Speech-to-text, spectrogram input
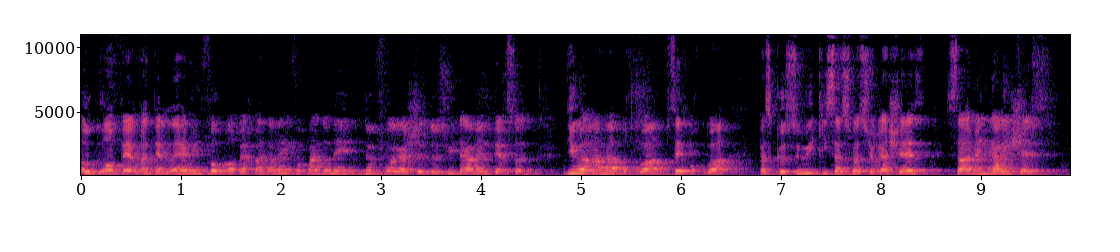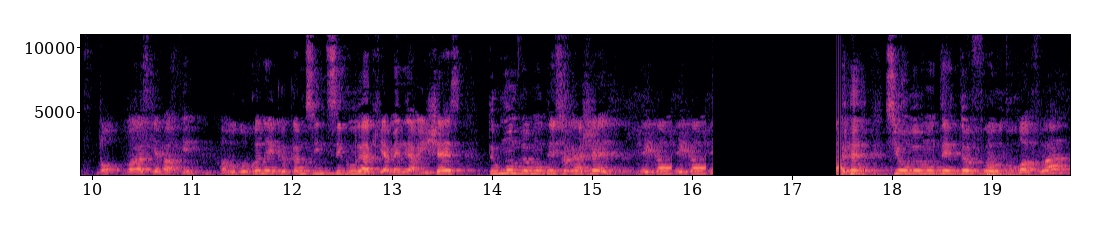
au grand-père maternel, une fois au grand-père paternel, il ne faut pas donner deux fois la chaise de suite à la même personne. Dis Rama pourquoi Vous savez pourquoi? Parce que celui qui s'assoit sur la chaise, ça amène la richesse. Bon, voilà ce qui est marqué. Alors vous comprenez que comme c'est une ségoula qui amène la richesse, tout le monde veut monter sur la chaise. Et quand, et quand si on veut monter deux fois ou trois fois,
